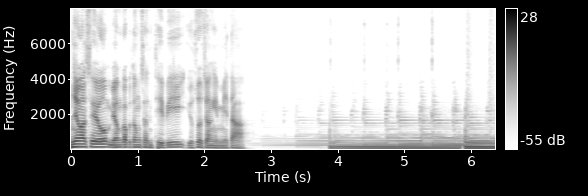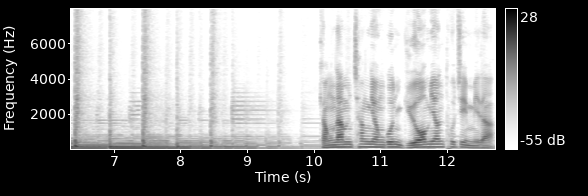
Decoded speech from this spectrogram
안녕하세요. 명가부동산TV 유소장입니다. 경남 창녕군 유어면 토지입니다.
